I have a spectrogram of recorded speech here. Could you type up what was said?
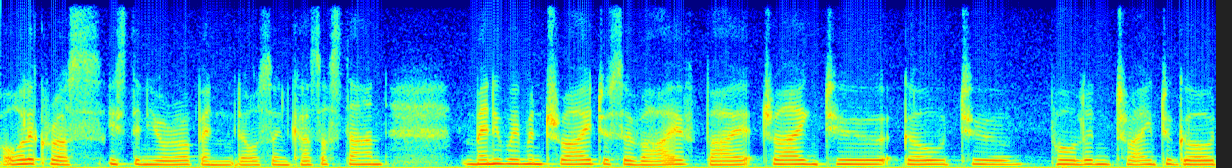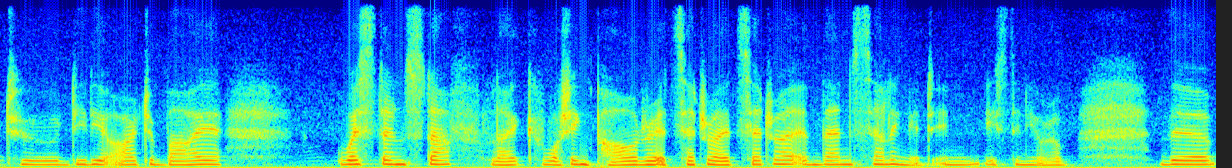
all across Eastern Europe and also in Kazakhstan, many women try to survive by trying to go to Poland, trying to go to DDR to buy Western stuff like washing powder, etc., etc., and then selling it in Eastern Europe. The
